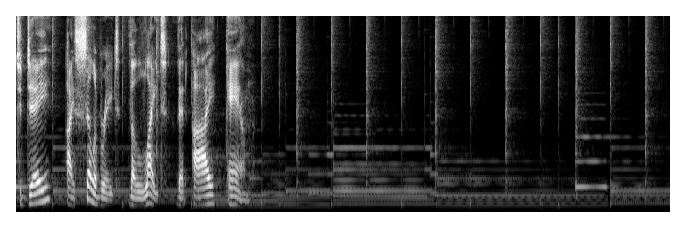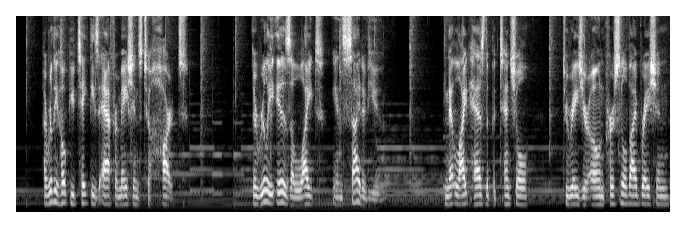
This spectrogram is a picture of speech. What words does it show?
Today I celebrate the light that I am. I really hope you take these affirmations to heart. There really is a light inside of you, and that light has the potential to raise your own personal vibration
